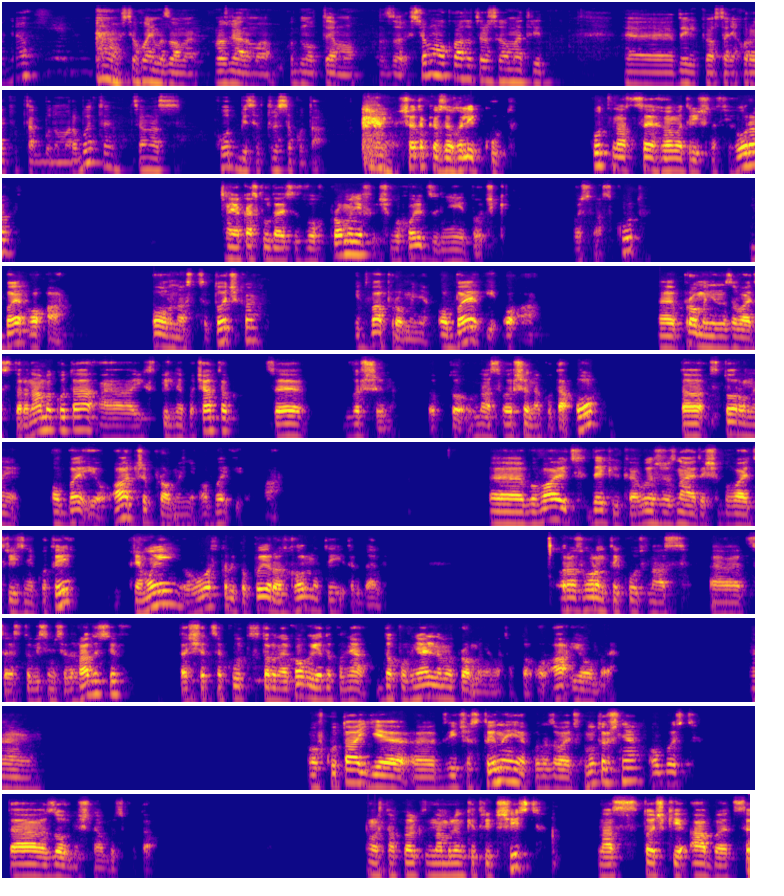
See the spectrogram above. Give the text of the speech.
Доброго дня. Сьогодні ми з вами розглянемо одну тему з 7 класу, теж з геометрії. Е, Декілька останніх уроків так будемо робити. Це у нас кут бісектриса кута. Що таке взагалі кут? Кут у нас це геометрична фігура, яка складається з двох променів, що виходять з однієї точки. Ось у нас кут БОА. О у нас це точка, і два промені ОБ і ОА. Е, Промені називають сторонами кута, а їх спільний початок це вершина. Тобто у нас вершина кута О та сторони ОБ і ОА чи промені ОБ і ОА. Е, Бувають декілька, ви вже знаєте, що бувають різні кути: прямий, гострий, тупий, розгорнутий і так далі. Розгорнутий кут у нас е, це 180 градусів, та ще це кут, сторона якого є доповня- доповняльними променями, тобто ОА і ОБ. Ем, В кута є е, дві частини, яку називають внутрішня область та зовнішня область кута. Ось, наприклад, на малюнки 36 у нас точки А, Б, С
